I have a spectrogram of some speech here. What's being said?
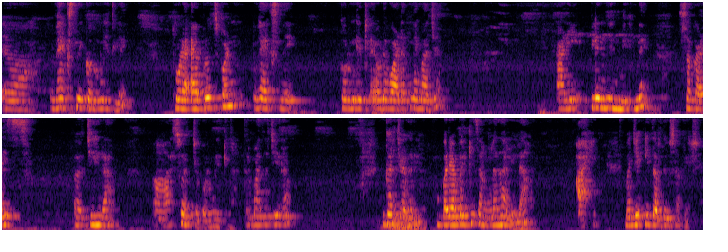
व्हॅक्सने करून घेतले. थोडा ॲब्रोज पण व्हॅक्सने करून घेतला एवढे वाढत नाही माझ्या. आणि क्लिन्झिंग मिल्कने सकाळीच चेहरा स्वच्छ करून घेतला. तर माझा चेहरा घरच्या घरी बऱ्यापैकी चांगला झालेला आहे. म्हणजे इतर दिवसापेक्षा.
